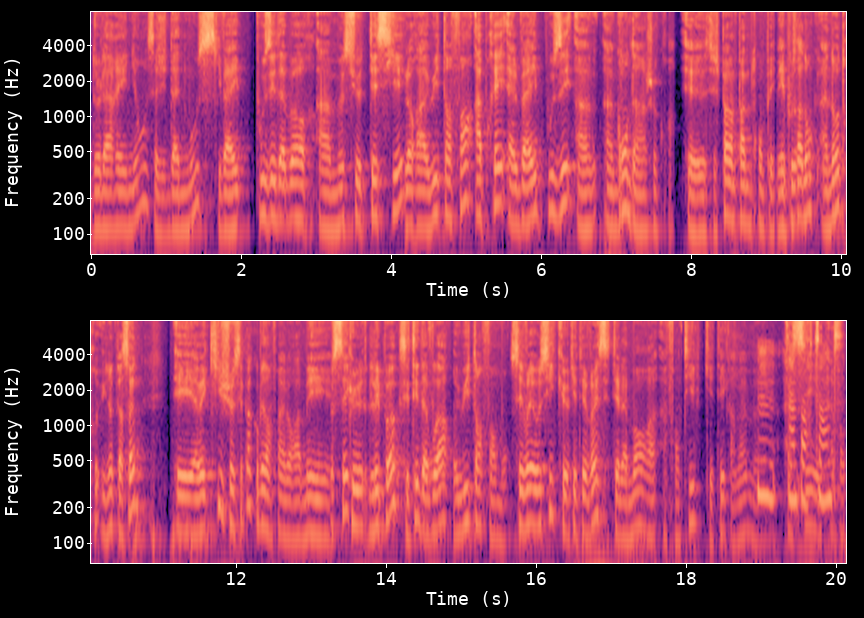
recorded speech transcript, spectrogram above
de la Réunion. Il s'agit d'Anne Mousse, qui va épouser d'abord un monsieur Tessier. Elle aura huit enfants. Après, elle va épouser un, un je crois. Et, je ne pas, pas me tromper. Mais elle épousera donc un autre, une autre personne et avec qui je ne sais pas combien d'enfants elle aura, mais je sais que l'époque c'était d'avoir huit enfants. Bon, c'est vrai aussi que ce qui était vrai, c'était la mort infantile qui était quand même euh, hmm, assez importante.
